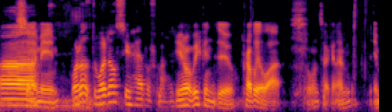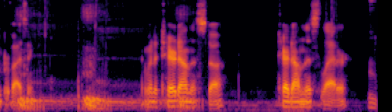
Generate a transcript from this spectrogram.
Uh, so, I mean, what else, what else do you have of mine? You know what we can do? Probably a lot. But one second, I'm improvising. I'm gonna tear down this stuff. Tear down this ladder. And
